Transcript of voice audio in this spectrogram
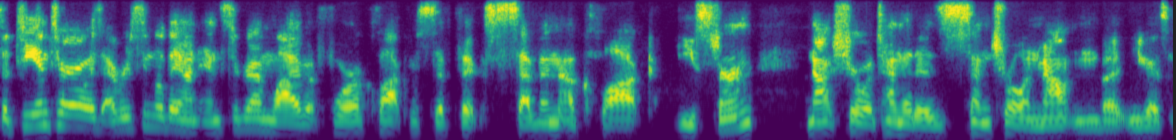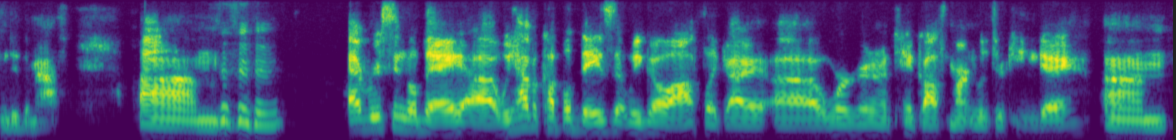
So Tea and Tarot is every single day on Instagram live at four o'clock Pacific, seven o'clock Eastern. Not sure what time that is Central and Mountain, but you guys can do the math. Um, every single day, uh, we have a couple days that we go off. Like I, uh, we're gonna take off Martin Luther King Day. Um,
